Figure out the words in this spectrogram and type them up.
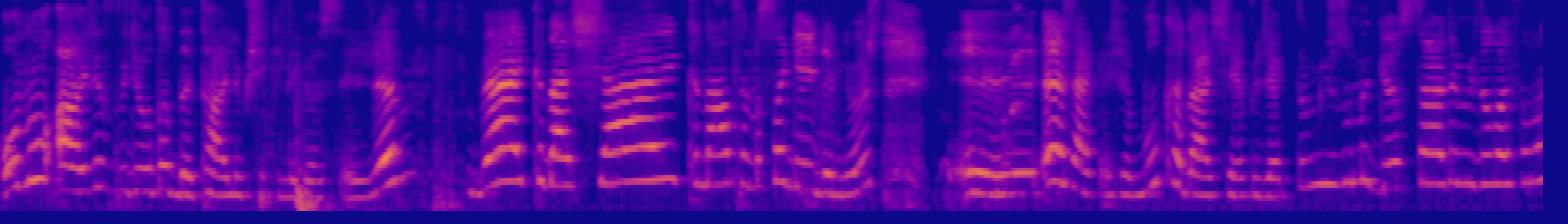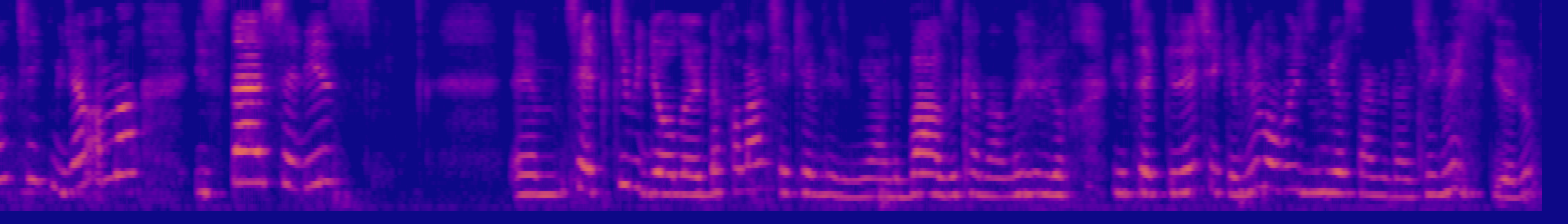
Onu ayrı videoda detaylı bir şekilde gösteririm. Ve arkadaşlar kanal temasına geri dönüyoruz. Ee, evet arkadaşlar bu kadar şey yapacaktım. Yüzümü gösterdiğim videolar falan çekmeyeceğim ama isterseniz em, tepki videoları da falan çekebilirim. Yani bazı kanalları video tepkileri çekebilirim ama yüzümü göstermeden çekmek istiyorum.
